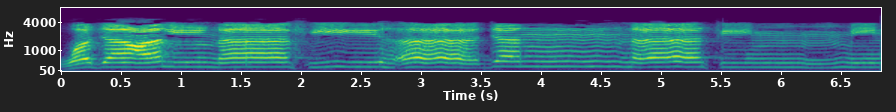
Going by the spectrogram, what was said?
وجعلنا فيها جنات من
